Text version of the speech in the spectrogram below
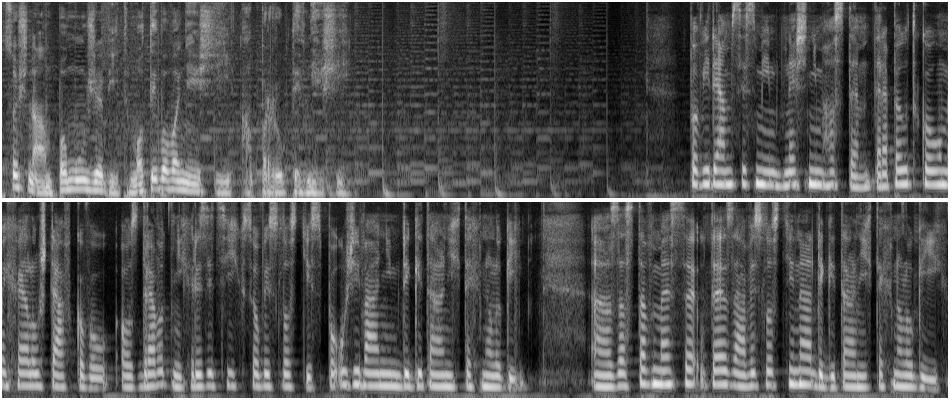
což nám pomůže být motivovanější a produktivnější. Povídám si s mým dnešním hostem, terapeutkou Michailou Štávkovou, o zdravotních rizicích v souvislosti s používáním digitálních technologií. Zastavme se u té závislosti na digitálních technologiích.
